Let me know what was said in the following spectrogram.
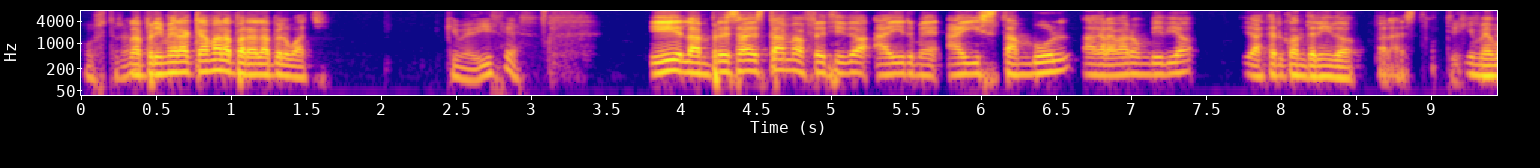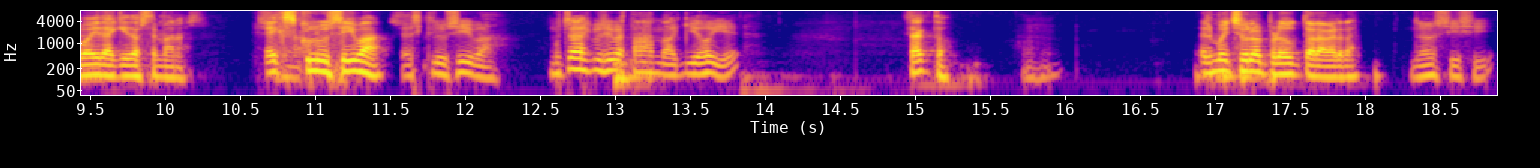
Ostras. La primera cámara para el Apple Watch. ¿Qué me dices? Y la empresa esta me ha ofrecido a irme a Istambul a grabar un vídeo y hacer contenido para esto. Sí, Y me voy de aquí dos semanas. Es una- Exclusiva. Exclusiva. Muchas exclusivas estás dando aquí hoy, ¿eh? Exacto. Es muy chulo el producto, la verdad. No, sí, sí.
